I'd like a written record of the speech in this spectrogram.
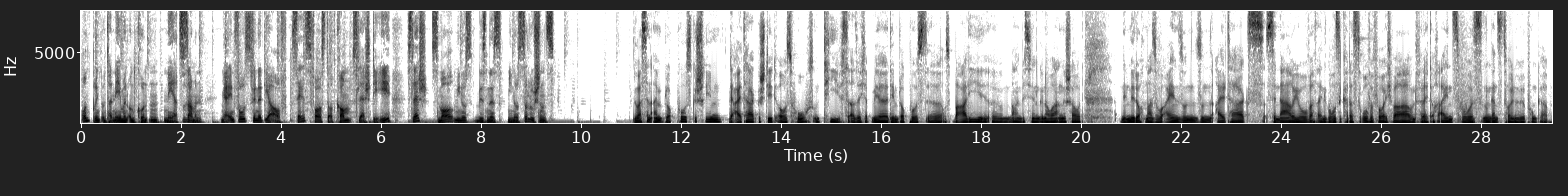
und bringt Unternehmen und Kunden näher zusammen. Mehr Infos findet ihr auf salesforce.com/de slash small-business-solutions. Du hast in einem Blogpost geschrieben, der Alltag besteht aus Hochs und Tiefs. Also ich habe mir den Blogpost äh, aus Bali äh, mal ein bisschen genauer angeschaut. Nenn mir doch mal so ein, so ein, so ein Alltagsszenario, was eine große Katastrophe für euch war und vielleicht auch eins, wo es einen ganz tollen Höhepunkt gab.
